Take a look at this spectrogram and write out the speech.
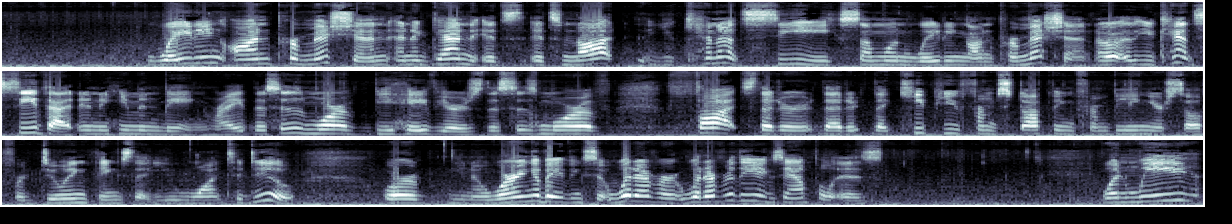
waiting on permission and again it's it's not you cannot see someone waiting on permission. Uh, you can't see that in a human being right? This is more of behaviors. This is more of thoughts that are that are, that keep you from stopping from being yourself or doing things that you want to do. Or you know wearing a bathing suit whatever whatever the example is. When we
